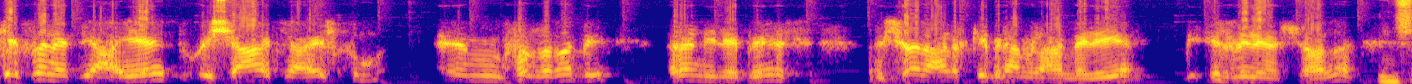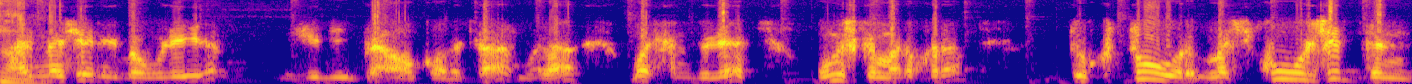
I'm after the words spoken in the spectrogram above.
كيف أنا دعايات وإشاعات يعيشكم من فضل ربي راني لاباس. إن شاء الله على قريب نعمل عمليه بإذن الله إن شاء الله. إن شاء الله. المجال البولية جديد بقى انكور فوالا. والحمد لله. ونشكر مرة أخرى. دكتور مشكور جدا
